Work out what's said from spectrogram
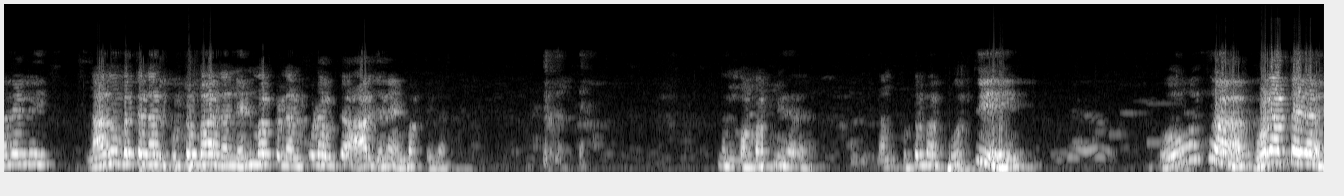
ಮನೆಯಲ್ಲಿ ನಾನು ಮತ್ತೆ ನನ್ನ ಕುಟುಂಬ ನನ್ನ ಹೆಣ್ಮಕ್ಳು ನನ್ನ ಕೂಡ ಹುಟ್ಟು ಆರು ಜನ ಹೆಣ್ಮಕ್ಳು ಇದ್ದಾರೆ. ನನ್ನ ಮೊಮ್ಮಕ್ಳಿದ್ದಾರೆ ನಮ್ಮ ಕುಟುಂಬ ಪೂರ್ತಿ ಅಂತ ಇದ್ದಾರೆ.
